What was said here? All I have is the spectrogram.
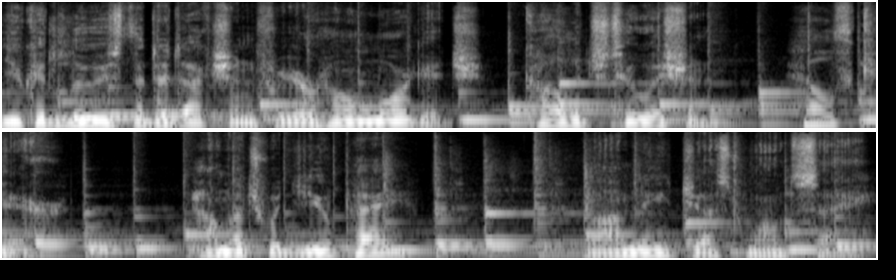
You could lose the deduction for your home mortgage, college tuition, health care. How much would you pay? Romney just won't say.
